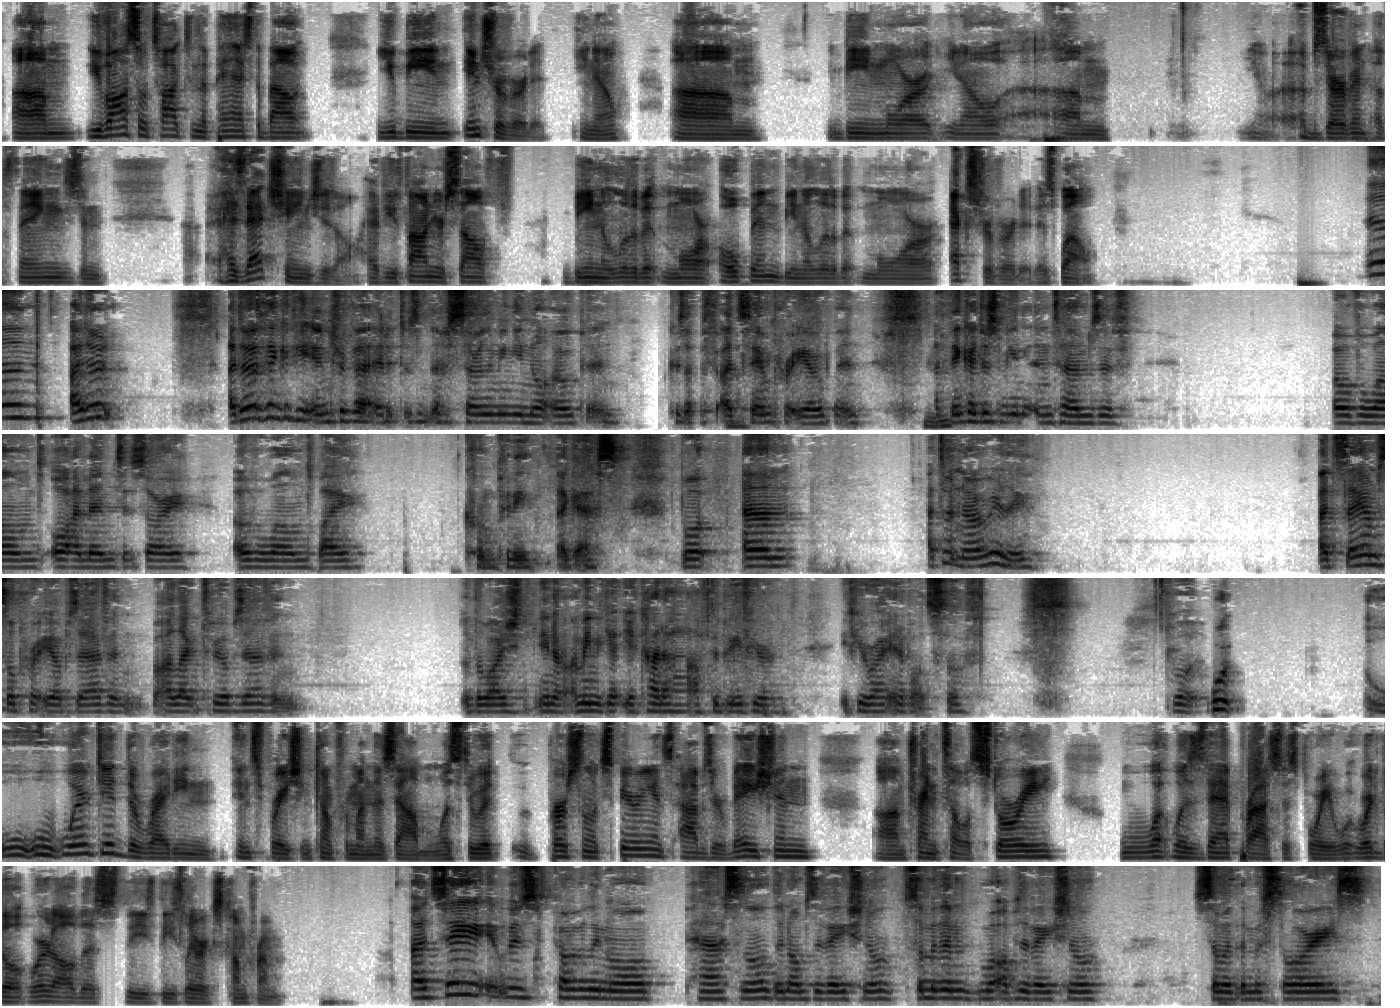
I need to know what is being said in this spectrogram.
Um, you've also talked in the past about you being introverted, you know, um, being more, you know, um, you know, observant of things, and has that changed at all? Have you found yourself being a little bit more open, being a little bit more extroverted as well? Um, I don't. I don't think if you're introverted, it doesn't necessarily mean you're not open. Because I'd say I'm pretty open. I think I just mean it in terms of overwhelmed, or I meant it. Sorry, overwhelmed by company, I guess. But um, I don't know really. I'd say I'm still pretty observant, but I like to be observant. Otherwise, you know, I mean, you, you kind of have to be if you're if you're writing about stuff. But Where, where did the writing inspiration come from on this album? Was through it personal experience, observation, um, trying to tell a story? What was that process for you? Where, where did the, where did all this these these lyrics come from? I'd say it was probably more personal than observational. Some of them were observational, some of them are stories.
